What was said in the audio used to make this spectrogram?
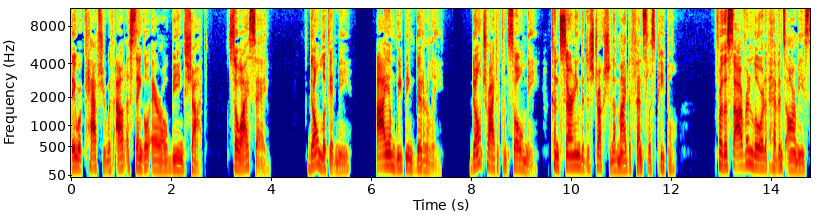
They were captured without a single arrow being shot. So I say, Don't look at me. I am weeping bitterly. Don't try to console me concerning the destruction of my defenseless people. For the sovereign Lord of heaven's armies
